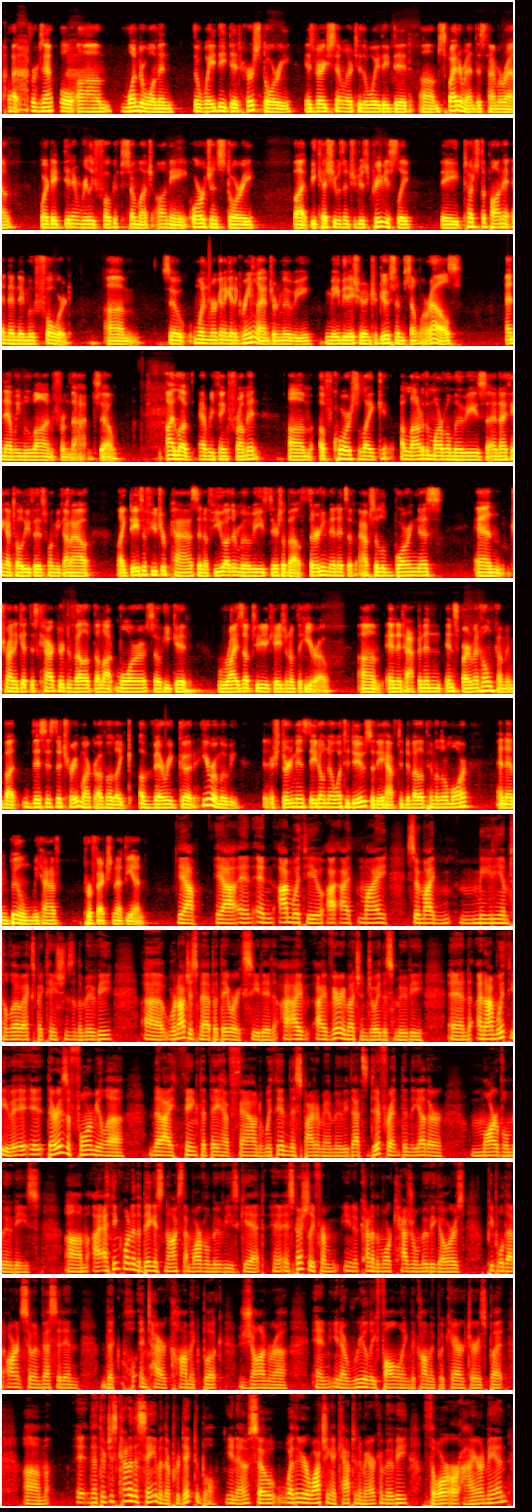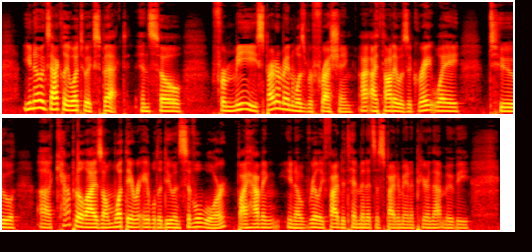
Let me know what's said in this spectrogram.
but for example, um, Wonder Woman, the way they did her story is very similar to the way they did um, Spider-Man this time around, where they didn't really focus so much on a origin story, but because she was introduced previously, they touched upon it and then they moved forward. Um, so when we're gonna get a Green Lantern movie, maybe they should introduce him somewhere else, and then we move on from that. So I loved everything from it. Um, of course, like a lot of the Marvel movies, and I think I told you this when we got out, like Days of Future Past and a few other movies, there's about 30 minutes of absolute boringness and trying to get this character developed a lot more so he could rise up to the occasion of the hero. Um, and it happened in, in Spider-Man Homecoming, but this is the trademark of a like a very good hero movie. There's 30 minutes they don't know what to do, so they have to develop him a little more, and then boom, we have perfection at the end. Yeah, yeah, and and I'm with you. I, I my so my medium to low expectations of the movie uh, were not just met, but they were exceeded. I I, very much enjoyed this movie, and and I'm with you. It, it there is a formula that I think that they have found within this Spider-Man movie that's different than the other Marvel movies. Um, I, I think one of the biggest knocks that Marvel movies get, especially from you know kind of the more casual moviegoers, people that aren't so invested in the entire comic book genre and you know really following the comic book characters, but um, it, that they're just kind of the same and they're predictable, you know. So whether you're watching a Captain America movie, Thor, or Iron Man, you know exactly what to expect. And so for me, Spider Man was refreshing. I, I thought it was a great way to uh, capitalize on what they were able to do in Civil War by having, you know, really five to 10 minutes of Spider Man appear in that movie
